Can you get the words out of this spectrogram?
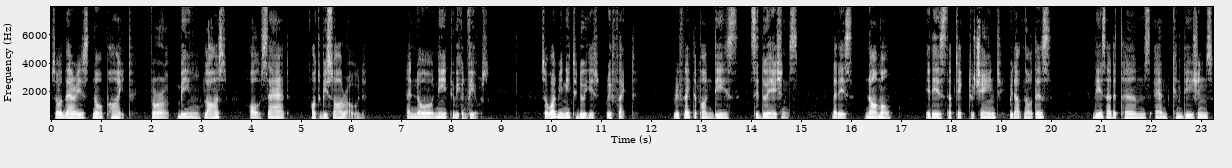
so there is no point for being lost or sad or to be sorrowed, and no need to be confused. So what we need to do is reflect. Reflect upon these situations. That is normal. It is subject to change without notice. These are the terms and conditions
